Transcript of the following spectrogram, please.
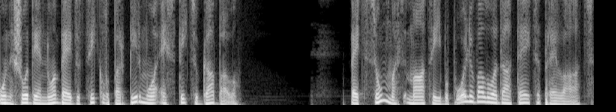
un šodien nobeidzu ciklu par pirmo es ticu gabalu. Pēc summas mācību poļu valodā teica prelāts.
